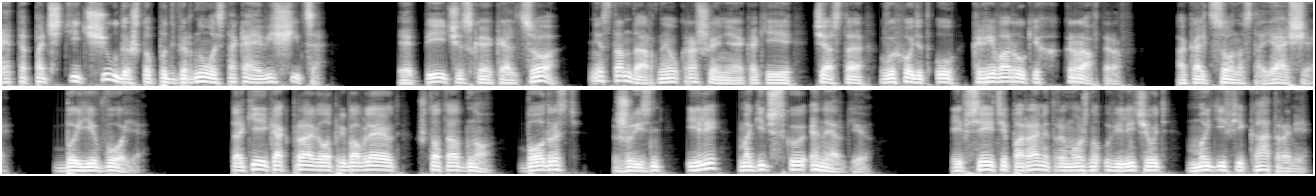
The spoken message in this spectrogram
это почти чудо, что подвернулась такая вещица. Эпическое кольцо – нестандартное украшение, какие часто выходят у криворуких крафтеров, а кольцо настоящее, боевое. Такие, как правило, прибавляют что-то одно – бодрость, жизнь или магическую энергию. И все эти параметры можно увеличивать модификаторами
